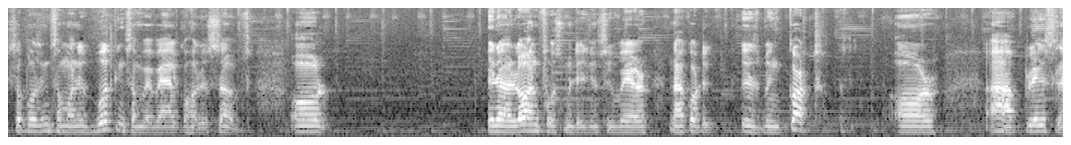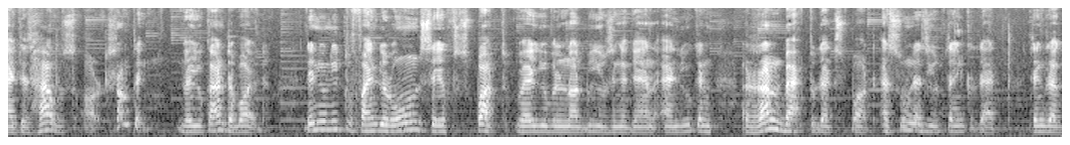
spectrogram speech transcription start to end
Supposing someone is working somewhere where alcohol is served, or in a law enforcement agency where narcotic is being caught, or a place like his house or something where you can't avoid, then you need to find your own safe spot where you will not be using again and you can run back to that spot as soon as you think that things are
